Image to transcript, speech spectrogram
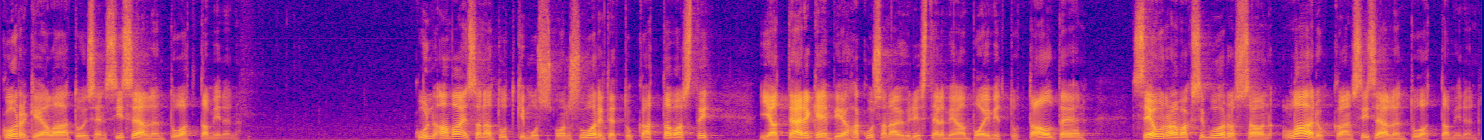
Korkealaatuisen sisällön tuottaminen. Kun avainsanatutkimus on suoritettu kattavasti ja tärkeimpiä hakusanayhdistelmiä on poimittu talteen, seuraavaksi vuorossa on laadukkaan sisällön tuottaminen.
